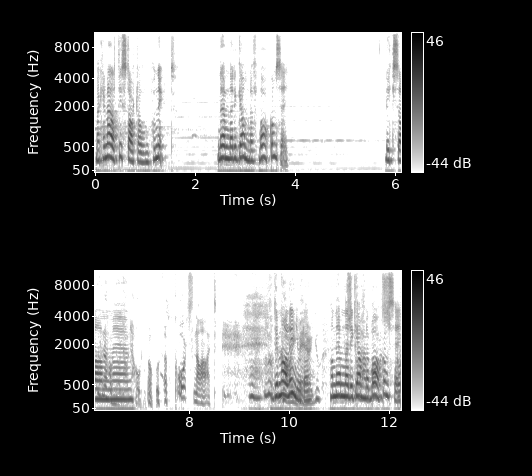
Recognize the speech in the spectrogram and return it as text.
man kan alltid starta om på nytt. Lämna det gamla bakom sig. Liksom no, no, eh, no. Look, det Malin gjorde. Hon lämnade det gamla bakom sig.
